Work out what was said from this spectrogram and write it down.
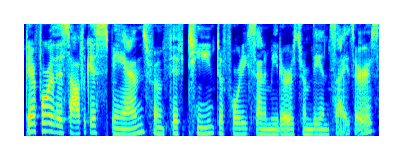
Therefore, the esophagus spans from 15 to 40 centimeters from the incisors.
